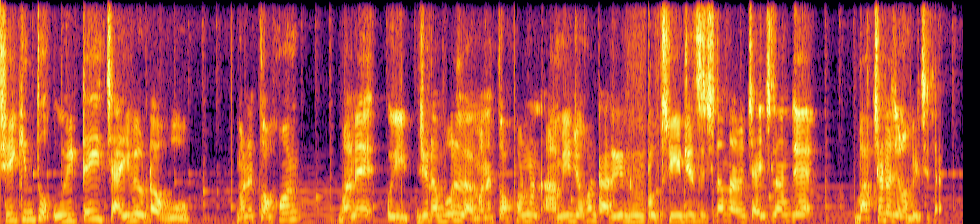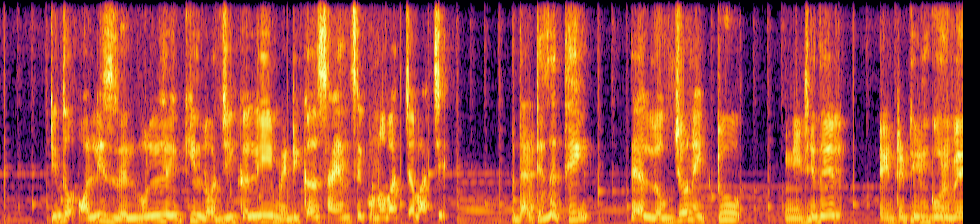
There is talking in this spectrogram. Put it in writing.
সে কিন্তু ওইটাই চাইবে ওটা হোক। মানে তখন মানে ওই যেটা বললাম মানে তখন আমি যখন টার্গেট গ্রুপ থ্রি ইডিয়টস ছিলাম আমি চাইছিলাম যে বাচ্চাটা যেন বেঁচে যায়। কিন্তু অল ইজ ওয়েল বললে কি লজিক্যালি মেডিকেল সায়েন্সে কোনো বাচ্চা বাঁচে? দ্যাট ইজ এ থিং লোকজন একটু নিজেদের এন্টারটেইন করবে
